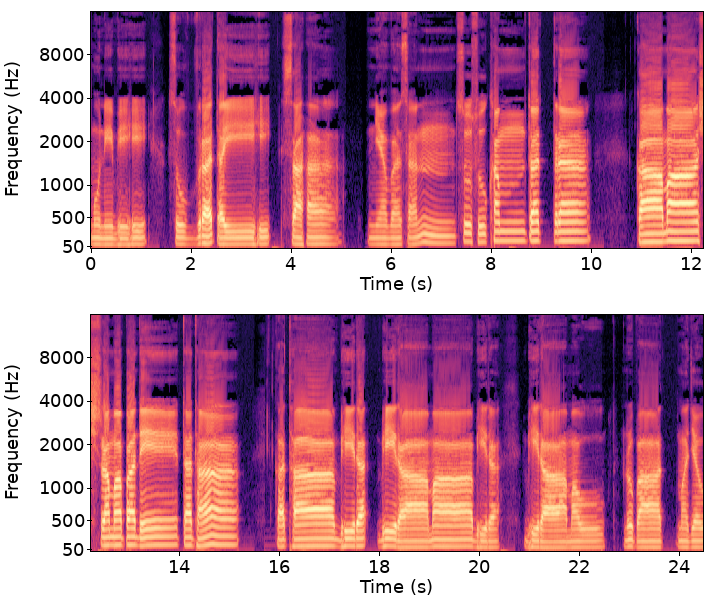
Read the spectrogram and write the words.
मुनिभिः सुव्रतैः सह। न्यवसन् सुसुखं तत्र कामाश्रमपदे तथा कथाभिरभिरामाभिरभिरामौ नृपात्मजौ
